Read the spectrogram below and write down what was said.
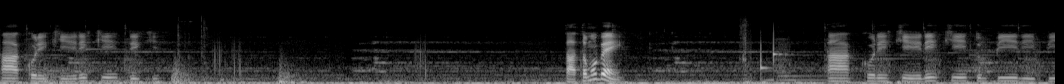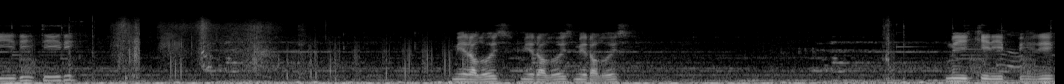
Ah, Kurikiriki, Tiki. Tá, tamo bem. Ah, Kurikiriki, Tupiripiritiri. Mira a luz, mira a luz, mira a luz. Mikiripiri,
